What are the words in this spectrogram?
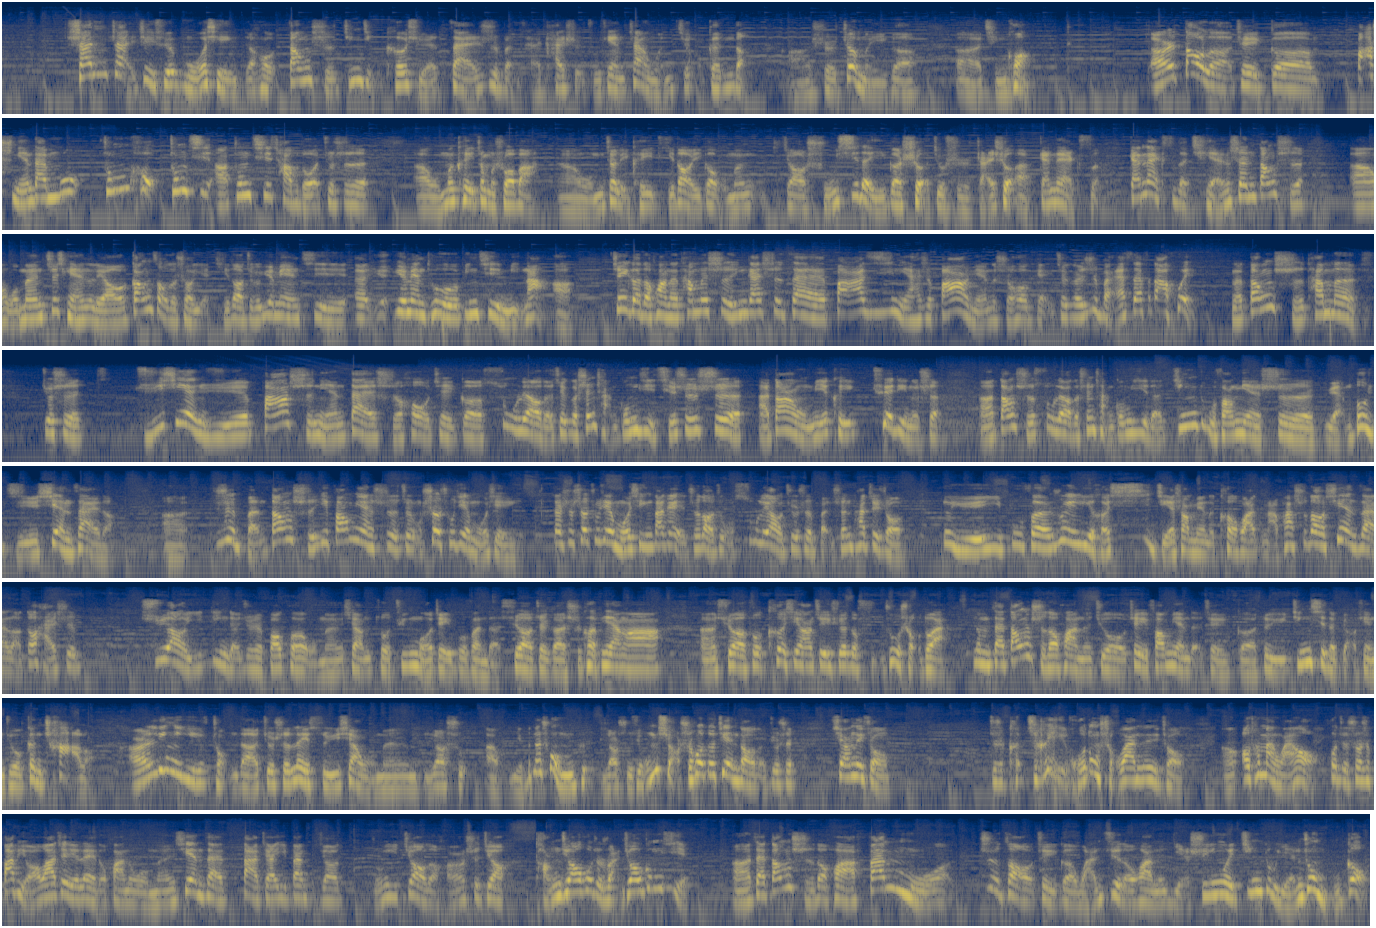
山寨这些模型，然后当时金井科学在日本才开始逐渐站稳脚跟的，啊，是这么一个呃情况。而到了这个八十年代末中后中期啊，中期差不多就是，呃，我们可以这么说吧，呃，我们这里可以提到一个我们比较熟悉的一个社，就是宅社啊，Ganex，Ganex 的前身当时。呃，我们之前聊刚走的时候也提到这个月面器，呃，月月面兔兵器米娜啊，这个的话呢，他们是应该是在八一年还是八二年的时候给这个日本 SF 大会，那当时他们就是局限于八十年代时候这个塑料的这个生产工艺，其实是啊、当然我们也可以确定的是。啊，当时塑料的生产工艺的精度方面是远不及现在的，呃，日本当时一方面是这种射出界模型，但是射出界模型大家也知道，这种塑料就是本身它这种对于一部分锐利和细节上面的刻画，哪怕是到现在了，都还是需要一定的，就是包括我们像做军模这一部分的，需要这个蚀刻片啊，呃，需要做刻线啊这些的辅助手段。那么在当时的话呢，就这一方面的这个对于精细的表现就更差了。而另一种的，就是类似于像我们比较熟啊、也不能说我们比较熟悉，我们小时候都见到的，就是像那种，就是可只可以活动手腕的那种，嗯、奥特曼玩偶或者说是芭比娃娃这一类的话呢，我们现在大家一般比较容易叫的，好像是叫糖胶或者软胶工艺。啊、在当时的话，翻模制造这个玩具的话呢，也是因为精度严重不够，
